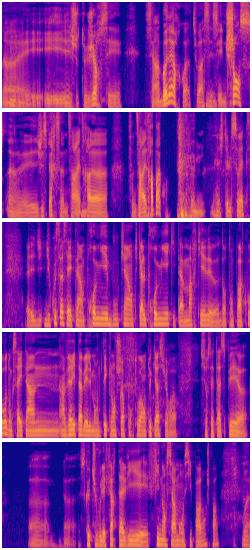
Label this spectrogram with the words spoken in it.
Mmh. Euh, et, et- et je te jure, c'est c'est un bonheur, quoi. Tu vois, c'est Mmh. une chance. euh, et j'espère que ça ne Mmh. s'arrêtera ça ne s'arrêtera pas, quoi. Mmh. Je te le souhaite. Du du coup, ça, ça a été un premier bouquin, en tout cas le premier qui t'a marqué, heu, dans ton parcours. Donc ça a été un un véritable élément déclencheur pour toi, en tout cas sur, heu, sur cet aspect, ce que tu voulais faire de ta vie et financièrement aussi parlant, je parle. Ouais.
